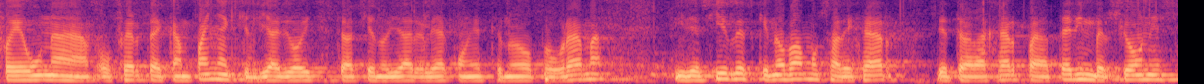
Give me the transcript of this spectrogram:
fue una oferta de campaña que el día de hoy se está haciendo ya realidad con este nuevo programa y decirles que no vamos a dejar de trabajar para hacer inversiones.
